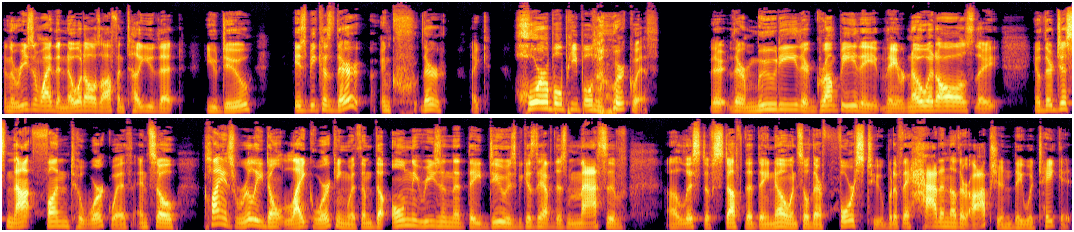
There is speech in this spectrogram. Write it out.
and the reason why the know-it-alls often tell you that you do is because they're inc- they're like horrible people to work with. They're they're moody, they're grumpy, they they know-it-alls, they you know they're just not fun to work with. And so clients really don't like working with them. The only reason that they do is because they have this massive uh, list of stuff that they know and so they're forced to. But if they had another option, they would take it.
